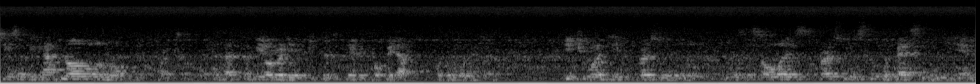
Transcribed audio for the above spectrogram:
seeing something abnormal or. And that can be already you could maybe copy up for the monitor if you want to keep the person in the loop. Because there's always the person is still the best in the end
